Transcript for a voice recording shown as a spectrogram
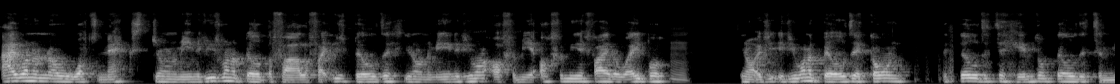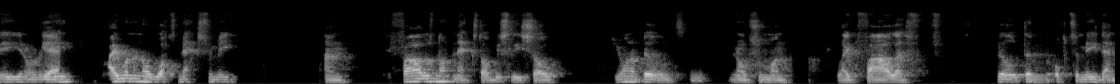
I want to know what's next. Do you know what I mean? If you just want to build the Fowler fight, you just build it. You know what I mean? If you want to offer me, offer me a fight away. But Mm. you know, if you, if you want to build it, go and build it to him. Don't build it to me. You know what Yeah. I mean? I want to know what's next for me. And Fowler's not next, obviously. So if you want to build, you know, someone like Fowler, build them up to me, then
